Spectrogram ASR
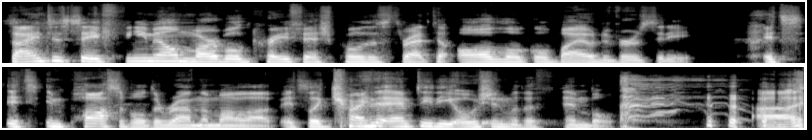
Scientists say female marbled crayfish pose a threat to all local biodiversity. It's it's impossible to round them all up. It's like trying to empty the ocean with a thimble. uh,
